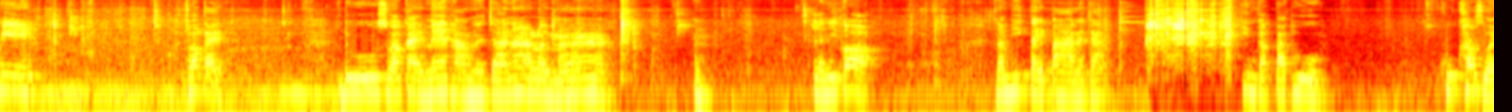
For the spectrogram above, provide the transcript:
มีสัวไก่ ดูสัวไก่แม่ทำนะจ๊ะน่าอร่อยมาก แล้วนี่ก็ น้ำพริกไตปลานะจ๊ะ กินกับปลาทู คุกข้าวสวย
